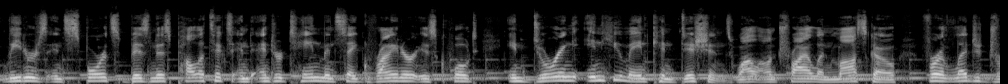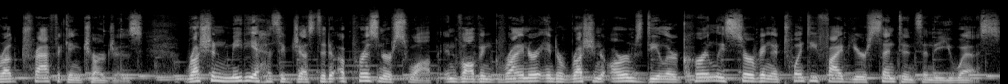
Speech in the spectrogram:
Leaders in sports, business, politics, and entertainment say Griner is, quote, enduring inhumane conditions while on trial in Moscow for alleged drug trafficking charges. Russian media has suggested a prisoner swap involving Griner and a Russian arms dealer currently serving a 25 year sentence in the U.S.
